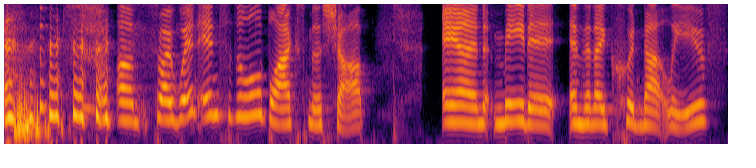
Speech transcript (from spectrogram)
um, so I went into the little blacksmith shop and made it, and then I could not leave.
